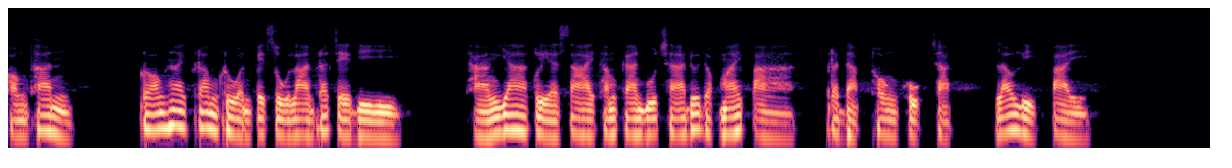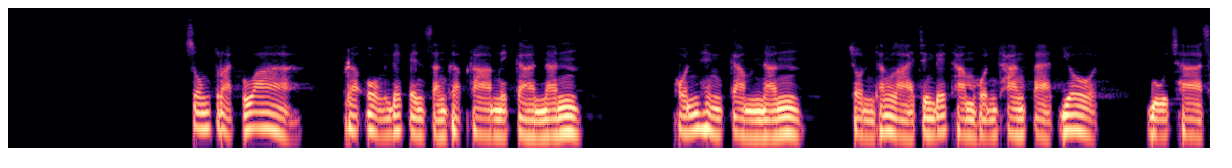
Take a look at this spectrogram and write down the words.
ของท่าน ร้องไห้คร่ำครวญไปสู่ลานพระเจดีย์ถางหญ้าเกลี่ยทรายทำการบูชาด้วยดอกไม้ป่า ประดับธงผูกฉัดแล้วหลีกไป ทรงตรัสว่า พระองค์ได้เป็นสังฆพรามในการนั้น ผลแห่งกรรมนั้น ชนทั้งหลายจึงได้ทำหนทางแปดโยชน์บูชาส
